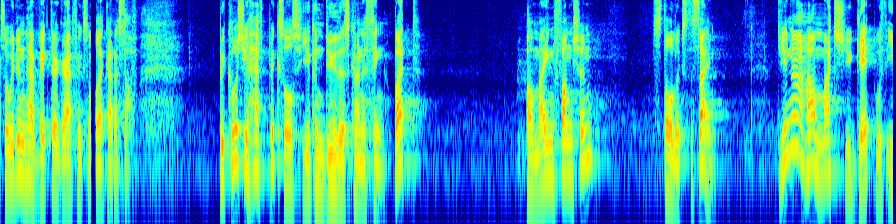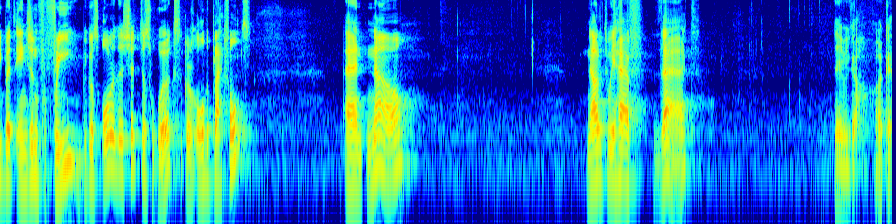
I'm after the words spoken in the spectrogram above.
So we didn't have vector graphics and all that kind of stuff. Because you have pixels, you can do this kind of thing. But our main function still looks the same. Do you know how much you get with Ebitengine for free? Because all of this shit just works across all the platforms. And now, now that we have that, there we go. Okay.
